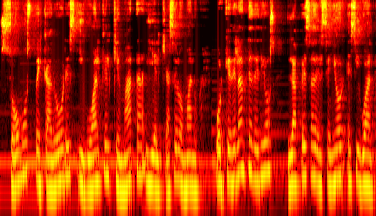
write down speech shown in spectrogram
somos pecadores igual que el que mata y el que hace lo malo, porque delante de Dios la pesa del Señor es igual.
